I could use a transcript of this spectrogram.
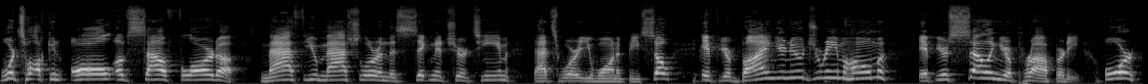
We're talking all of South Florida. Matthew Maschler and the signature team, that's where you want to be. So if you're buying your new dream home, if you're selling your property, or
